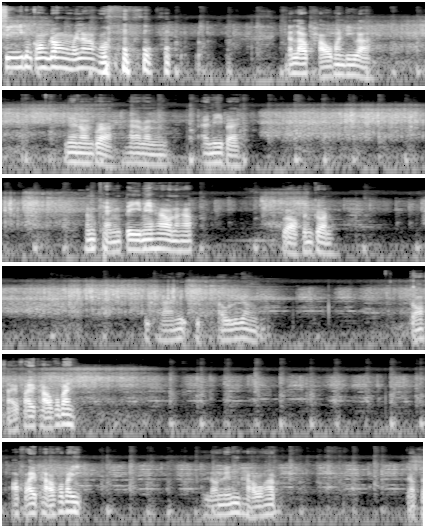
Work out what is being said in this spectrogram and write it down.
ซีมันกองดองไหมล่ะงั้นเราเผามันดีกว่า แน่นอนกว่า ให้มันอันนี้ไปน้ำแข็งตีไม่เข้านะครับ บอกกันก่อนานี่อิดเอาเรื่องต้องสายไฟเผาเข้าไป เอาไฟเผาเข้าไป เราเน้นเผาครับกับไฟ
